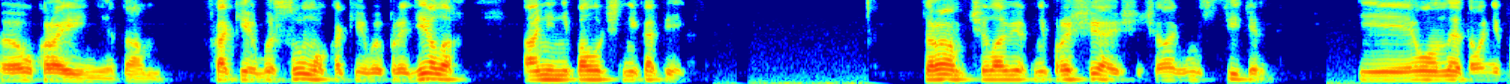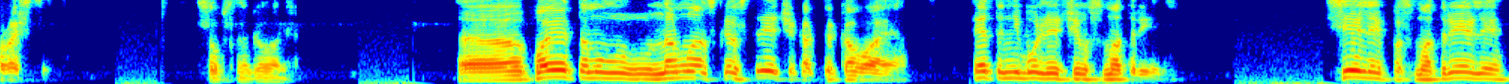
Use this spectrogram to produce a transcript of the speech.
э, Украине, там, в каких бы суммах, в каких бы пределах, они не получат ни копейки. Трамп человек не прощающий, человек мститель, и он этого не простит собственно говоря. Э, поэтому нормандская встреча как таковая, это не более чем смотрели. Сели, посмотрели,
